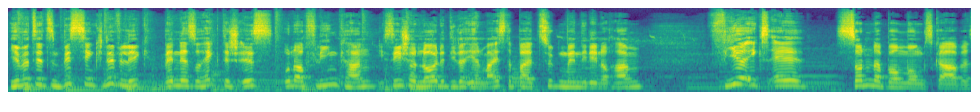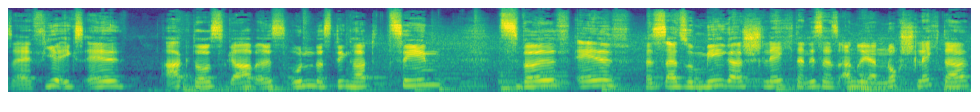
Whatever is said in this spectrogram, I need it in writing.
Hier wird es jetzt ein bisschen knifflig, wenn der so hektisch ist und auch fliehen kann. Ich sehe schon Leute, die da ihren Meisterball zücken, wenn die den noch haben. 4XL Sonderbonbons gab es, äh, 4XL Arktos gab es und das Ding hat 10, 12, 11. Das ist also mega schlecht. Dann ist das andere ja noch schlechter.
